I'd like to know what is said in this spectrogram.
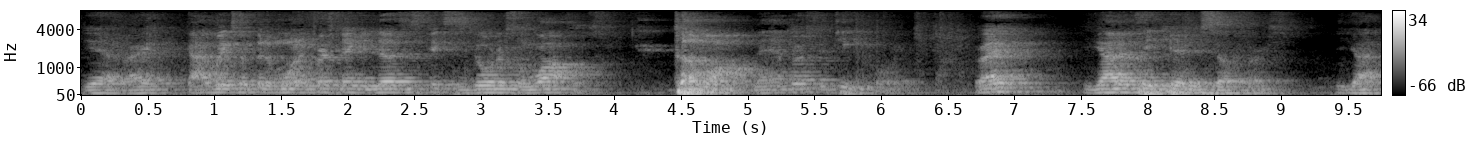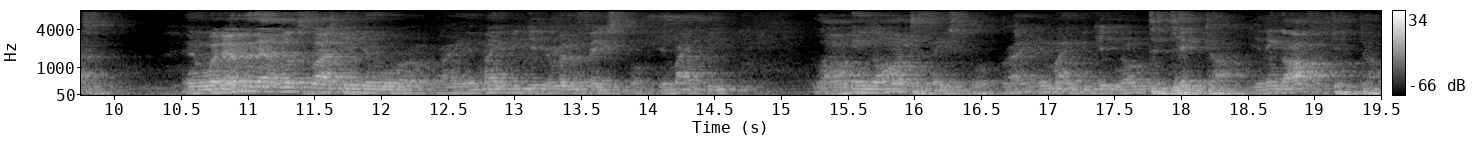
Yeah, right? Guy wakes up in the morning, first thing he does is fix his daughter some waffles. Come on, man, brush your teeth for it. Right? You gotta take care of yourself first. You got to. And whatever that looks like in your world, right? It might be getting rid of Facebook. It might be logging on to Facebook, right? It might be getting on to TikTok, getting off of TikTok.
